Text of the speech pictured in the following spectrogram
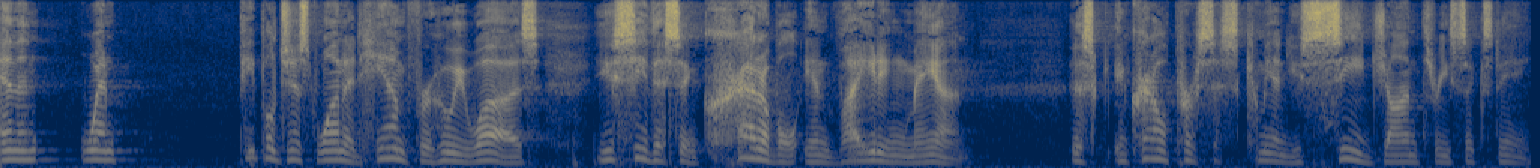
And then when people just wanted him for who he was, you see this incredible, inviting man, this incredible person come in. You see John 3:16.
